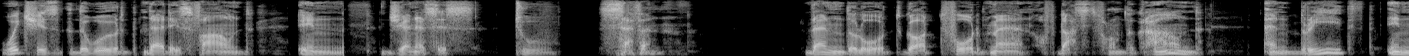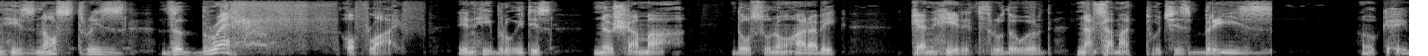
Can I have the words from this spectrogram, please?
which is the word that is found in Genesis 2:7. Then the Lord God formed man of dust from the ground and breathed in his nostrils the breath of life. In Hebrew it is neshama. Those who know Arabic can hear it through the word nasamat, which is breeze. Okay.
